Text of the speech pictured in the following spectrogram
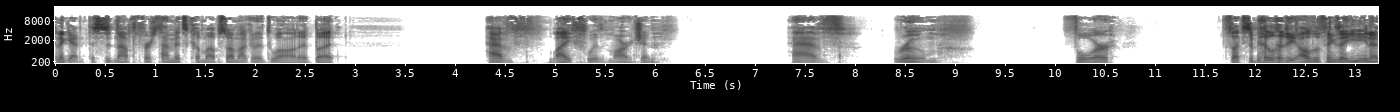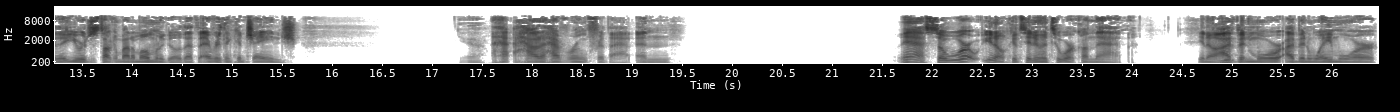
and again this is not the first time it's come up so i'm not going to dwell on it but have life with margin. Have room for flexibility. All the things that you, you know that you were just talking about a moment ago that everything can change. Yeah. h- how to have room for that. And yeah so we're you know continuing to work on that. You know i've been more i've been way more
